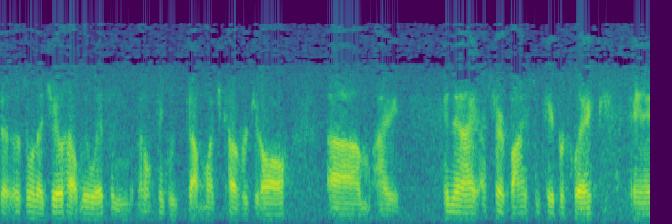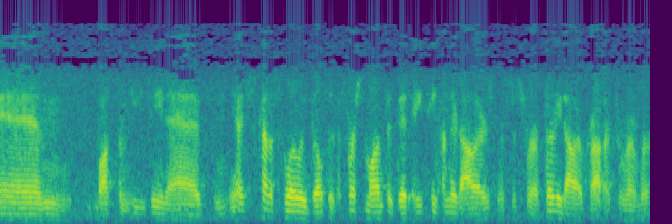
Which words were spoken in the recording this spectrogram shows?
That was one that Joe helped me with, and I don't think we got much coverage at all. Um, I and then I, I started buying some pay per click and bought some ezine ads, and you know I just kind of slowly built it. The first month it did eighteen hundred dollars. This is for a thirty dollar product, remember?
